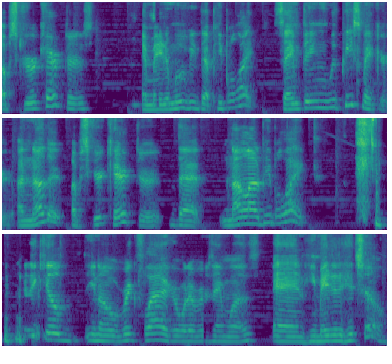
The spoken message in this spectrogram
obscure characters, and made a movie that people liked. Same thing with Peacemaker, another obscure character that not a lot of people liked. and he killed, you know, Rick Flag or whatever his name was, and he made it a hit show.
